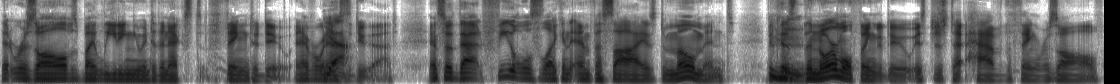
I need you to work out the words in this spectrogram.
that resolves by leading you into the next thing to do. And everyone Yeah. has to do that. And so that feels like an emphasized moment because Mm-hmm. the normal thing to do is just to have the thing resolve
